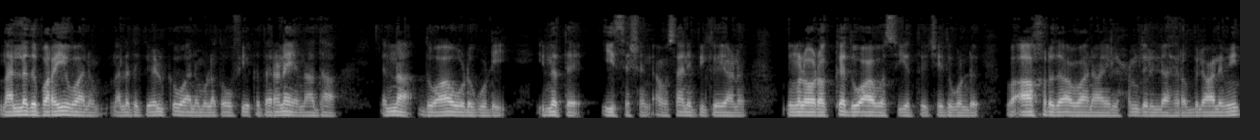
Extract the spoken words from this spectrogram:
നല്ലത് പറയുവാനും നല്ലത് കേൾക്കുവാനുമുള്ള തോഫിയൊക്കെ തരണേ നാഥ എന്ന ദുആവോടുകൂടി. ഇന്നത്തെ ഈ സെഷൻ അവസാനിപ്പിക്കുകയാണ്. നിങ്ങളോടൊക്കെ ദുആ വസിയത്ത് ചെയ്തുകൊണ്ട്. വ ആഹ്റദ് അവാനാൻ അലഹമുല്ലാഹി റബ്ബിൽ ആലമീൻ.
